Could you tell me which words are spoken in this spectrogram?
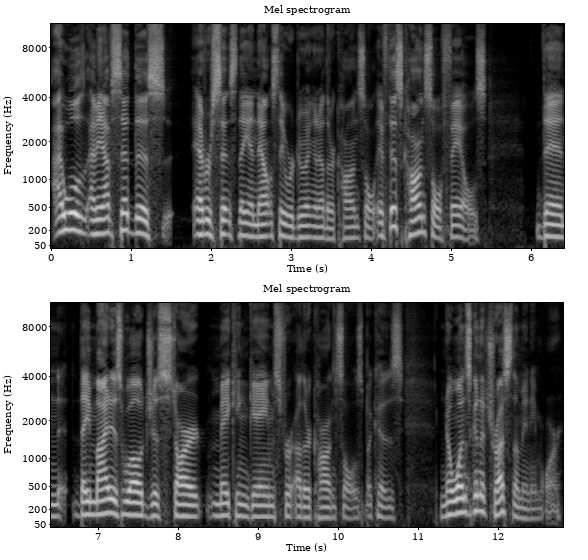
I will, I mean, I've said this ever since they announced they were doing another console. If this console fails, then they might as well just start making games for other consoles because no one's going to trust them anymore.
